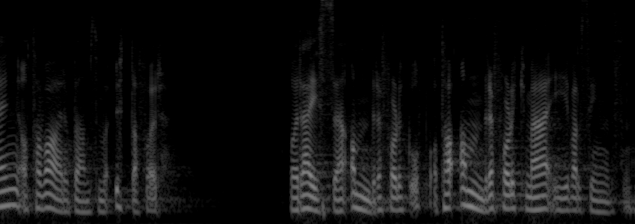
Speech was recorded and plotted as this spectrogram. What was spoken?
enn å ta vare på dem som er utafor å reise andre folk opp og ta andre folk med i velsignelsen.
